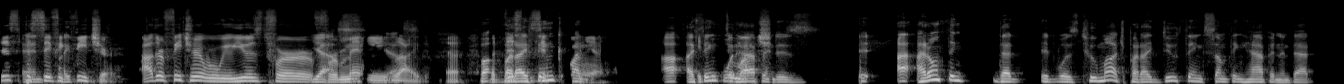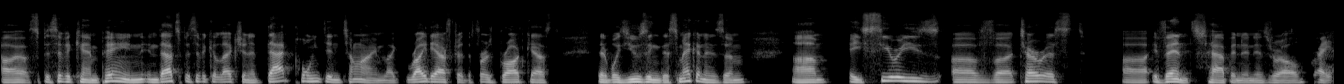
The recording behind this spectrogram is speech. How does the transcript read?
this specific I- feature. Other feature we used for for many yes. live. Uh, But but, this I think one, yeah. I, I think what happened is it, I, I don't think that it was too much, but I do think something happened in that uh, specific campaign, in that specific election, at that point in time, like right after the first broadcast that was using this mechanism, um, a series of uh, terrorist uh, events happened in Israel, right.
